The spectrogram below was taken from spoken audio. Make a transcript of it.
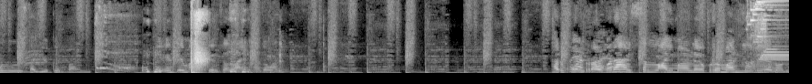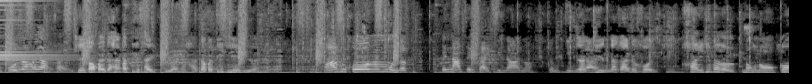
มือใส่เยอะเกินไป ASMR เสียงสไลด์นะคะจังหวะนี้ค่ะทุกคนเราก็ได้สไลด์มาแล้วประมาณนี้เลยอะเนาะทุกคนเราเขาอยากใส่โอเคต่อไปจะให้ปาร์ตี้ใส่เกลือนะคะ แต่ปาร์ตี้เทเกลือนี่นะมาทุกคนมันเหมือนแบบ เป็นน้ำใสๆกินได้เนาะแต่มันกินไม่อยากได้กินนะคะทุกคนใครที่แบบน้องๆก็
